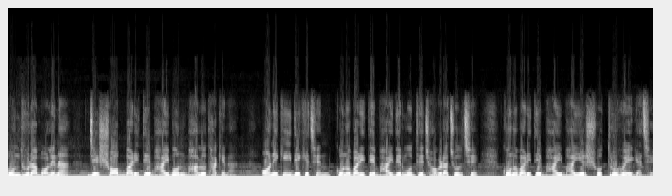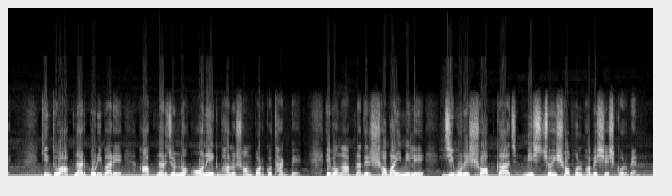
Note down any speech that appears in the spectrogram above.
বন্ধুরা বলে না যে সব বাড়িতে ভাই বোন ভালো থাকে না। অনেকেই দেখেছেন কোনো বাড়িতে ভাইদের মধ্যে ঝগড়া চলছে, কোনো বাড়িতে ভাই ভাইয়ের শত্রু হয়ে গেছে। কিন্তু আপনার পরিবারে আপনার জন্য অনেক ভালো সম্পর্ক থাকবে এবং আপনাদের সবাই মিলে জীবনের সব কাজ নিশ্চয়ই সফলভাবে শেষ করবেন।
